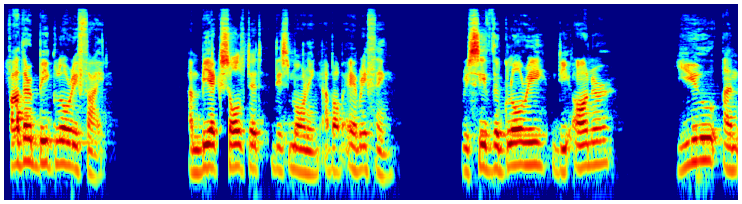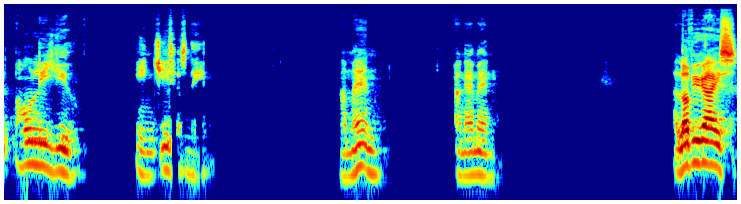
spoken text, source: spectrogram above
Father, be glorified and be exalted this morning above everything. Receive the glory, the honor, you and only you. In Jesus' name. Amen and amen. I love you guys.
